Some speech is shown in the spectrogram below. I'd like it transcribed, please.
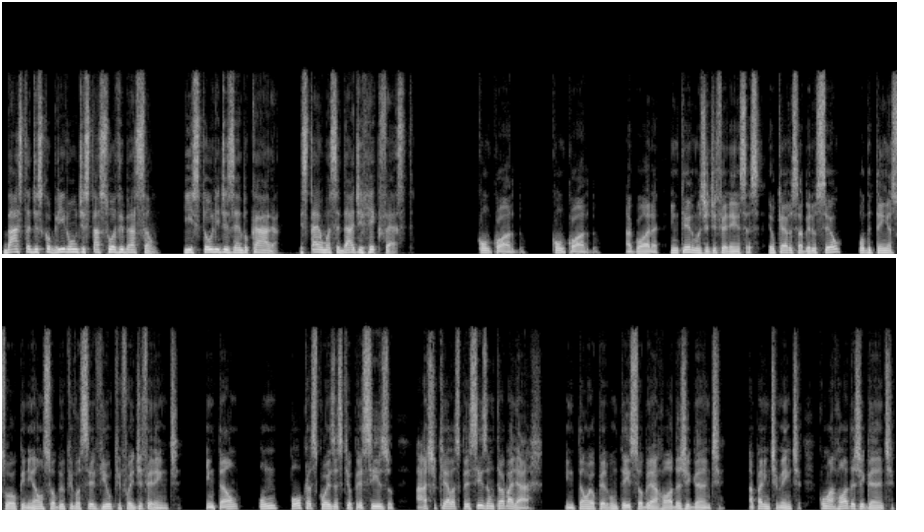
Basta descobrir onde está sua vibração. E estou lhe dizendo, cara, está é uma cidade Rickfest. Concordo. Concordo. Agora, em termos de diferenças, eu quero saber o seu, obtenha sua opinião sobre o que você viu que foi diferente. Então, um, poucas coisas que eu preciso, acho que elas precisam trabalhar. Então eu perguntei sobre a roda gigante. Aparentemente, com a roda gigante,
